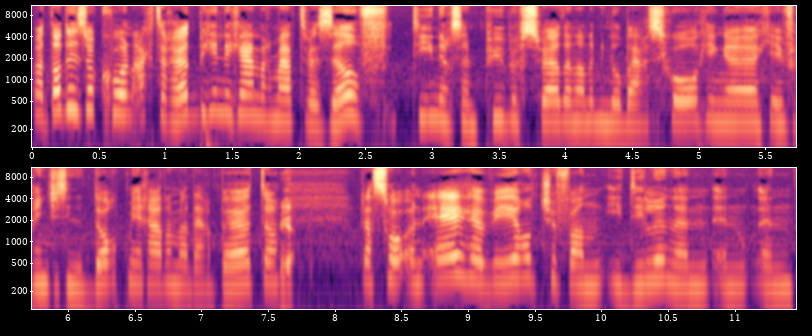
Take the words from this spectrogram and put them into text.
Maar dat is ook gewoon achteruit beginnen gaan naarmate we zelf tieners en pubers werden, naar de middelbare school gingen, geen vriendjes in het dorp meer hadden, maar daarbuiten. Ja. Dat is zo een eigen wereldje van idyllen en, en, en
